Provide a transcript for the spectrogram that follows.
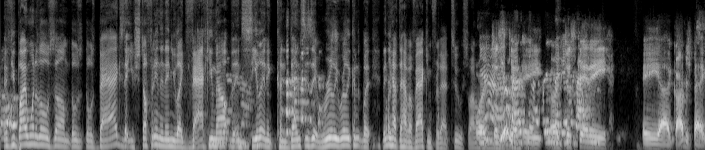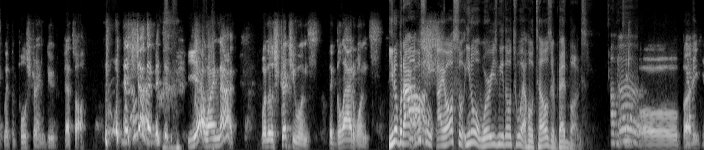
I don't If you buy one of those um those those bags that you stuff it in and then you like vacuum out and seal it and it condenses it really really con- but then you have to have a vacuum for that too. So I don't or Yeah. just You get imagine I a, bring or just get a, a uh, garbage bag with the pull string, dude. That's all. Shut that bitch. Yeah, why not? One of those stretchy ones, the glad ones. You know, but I Oh. also I also you know what worries me though too at hotels are bed bugs. Oh, me too. Ugh. Oh, buddy. too.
